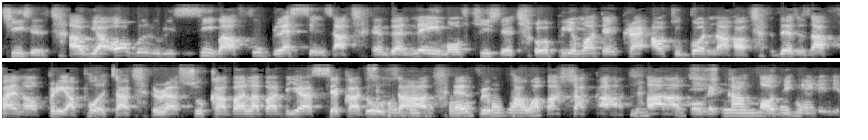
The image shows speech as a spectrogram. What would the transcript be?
Jesus, uh, we are all going to receive our full blessings uh, in the name of Jesus. Open your mouth and cry out to God now. Uh, this is our final prayer point. Uh, every power power bashaka uh, of the camp of the enemy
